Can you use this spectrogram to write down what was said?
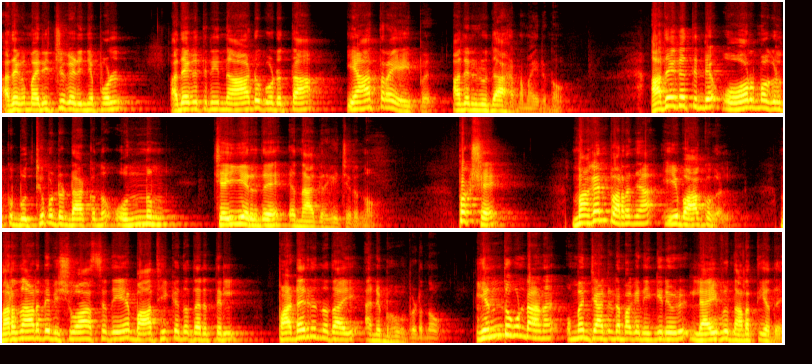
അദ്ദേഹം മരിച്ചു കഴിഞ്ഞപ്പോൾ അദ്ദേഹത്തിന് ഈ നാട് കൊടുത്ത യാത്രയയപ്പ് അതിനൊരു ഉദാഹരണമായിരുന്നു. അദ്ദേഹത്തിന്റെ ഓർമ്മകൾക്ക് ബുദ്ധിമുട്ടുണ്ടാക്കുന്ന ഒന്നും ചെയ്യരുത് എന്നാഗ്രഹിച്ചിരുന്നു പക്ഷേ മകൻ പറഞ്ഞ ഈ വാക്കുകൾ മറുനാടിന്റെ വിശ്വാസ്യതയെ ബാധിക്കുന്ന തരത്തിൽ പടരുന്നതായി അനുഭവപ്പെടുന്നു. എന്തുകൊണ്ടാണ് ഉമ്മൻചാണ്ടിയുടെ മകൻ ഇങ്ങനെ ഒരു ലൈവ് നടത്തിയത്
